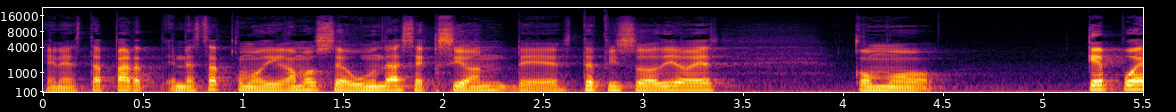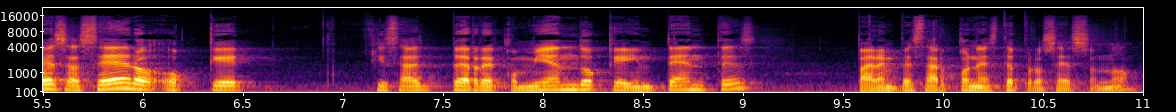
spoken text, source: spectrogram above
esta parte, en esta como digamos segunda sección de este episodio es como qué puedes hacer o, qué quizás te recomiendo que intentes para empezar con este proceso, ¿no?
